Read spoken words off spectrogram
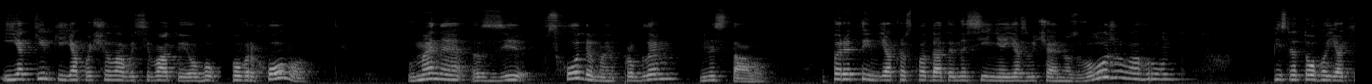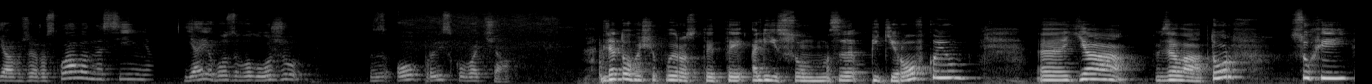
І як тільки я почала висівати його поверхово, в мене з всходами проблем не стало. Перед тим, як розкладати насіння, я, звичайно, зволожила ґрунт. Після того, як я вже розклала насіння, я його зволожу з оприскувача. Для того, щоб виростити алісум з пікіровкою, е, я взяла торф сухий,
